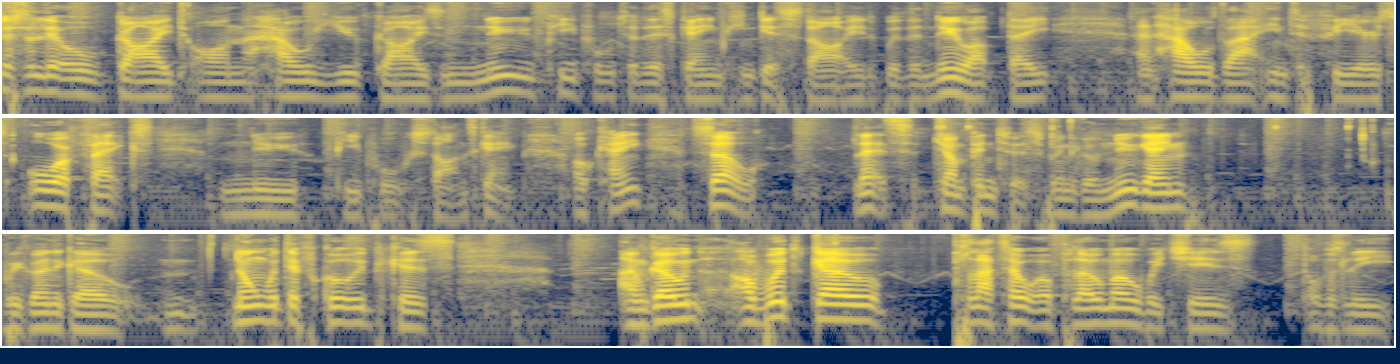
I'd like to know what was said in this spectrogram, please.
just a little guide on how you guys new people to this game can get started with a new update and how that interferes or affects new people starting this game. Okay so let's jump into it. So we're going to go new game. We're going to go normal difficulty because I'm going I would go plata o plomo which is obviously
